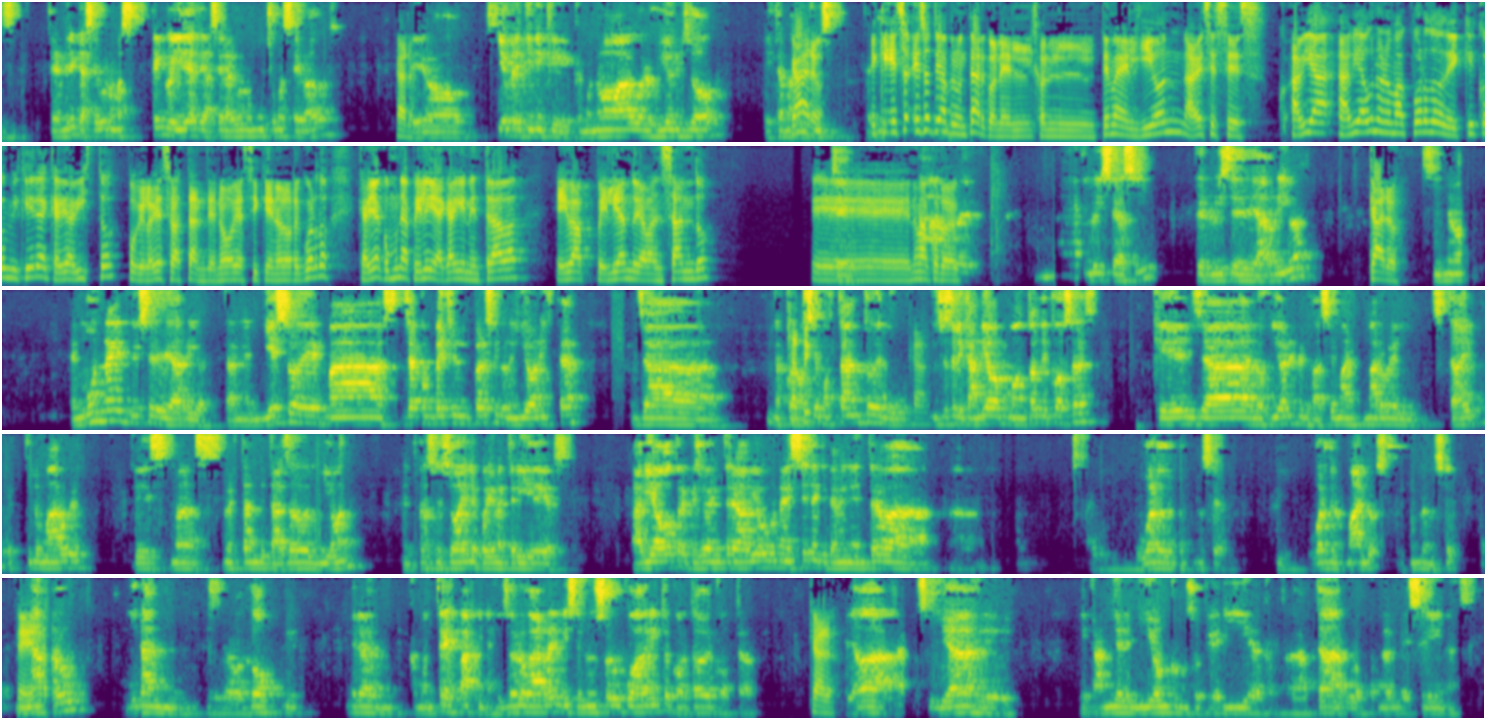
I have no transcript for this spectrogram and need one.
tendría que hacer uno más. Tengo ideas de hacer algunos mucho más cebados. Claro. Pero siempre tiene que, como no hago los guiones yo, está más claro. difícil. Es que eso, eso te iba a preguntar con el, con el tema del guion. A veces es. Había, había uno, no me acuerdo de qué cómic era que había visto, porque lo vi hace bastante, ¿no? Así que no lo recuerdo. Que había como una pelea que alguien entraba iba peleando y avanzando. Eh, no me acuerdo. Ah, lo hice así, pero lo hice desde arriba. Claro. Sino, en Moon Knight lo hice desde arriba también. Y eso es más, ya con Benjamin Percy, con el guionista, ya nos conocemos tanto, y yo se le cambiaba un montón de cosas que él ya los guiones me los hacía más Marvel style, estilo Marvel, que es más, no es tan detallado el guion. Entonces yo ahí le podía meter ideas había otra que yo entré, había una escena que también entraba al lugar, de, no sé, lugar de los malos, por ejemplo, no sé, en Arrow, y eran dos, eran como en tres páginas, y yo lo agarré y lo hice en un solo cuadrito cortado de costado. Claro. Me daba posibilidades de, de, cambiar el guion como yo quería, adaptarlo, ponerle escenas,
